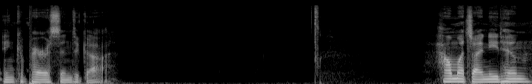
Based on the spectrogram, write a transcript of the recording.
in comparison to God. How much I need Him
